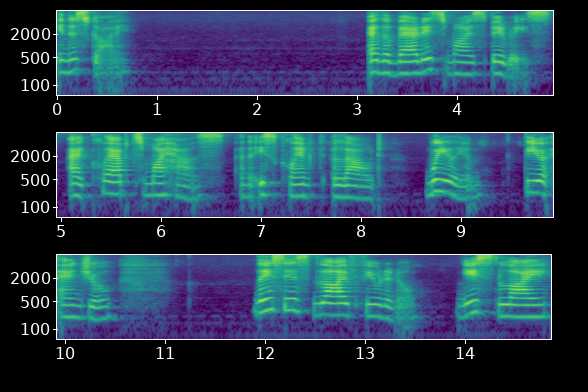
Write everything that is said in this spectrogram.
in the sky elevated my spirits. I clapped my hands and exclaimed aloud, William, dear angel, this is thy funeral, this thy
